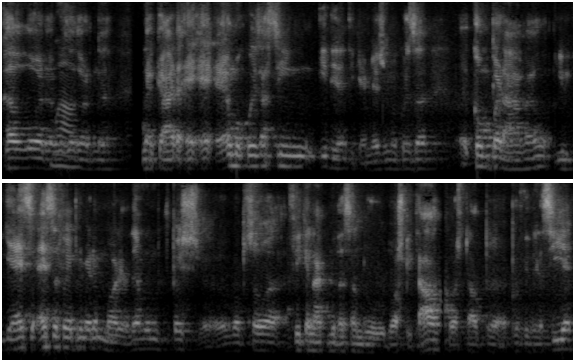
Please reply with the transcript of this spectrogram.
calor abrasador na, na cara. É, é, é uma coisa assim idêntica, é mesmo uma coisa comparável e, e essa, essa, foi a primeira memória. Lembro-me que depois eh, uma pessoa fica na acomodação do, do hospital, que o hospital providencia,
